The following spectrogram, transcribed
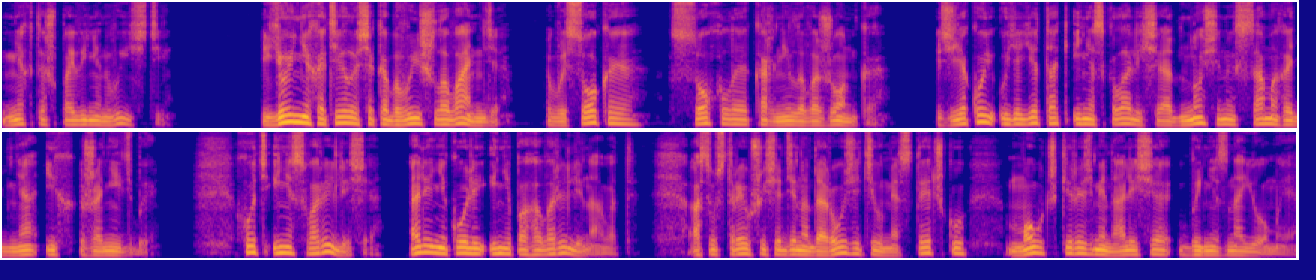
нехта ж павінен выйсці. Ёй не хацелася, каб выйшла вандзя, высокая, сохлая карнілава жонка, з якой у яе так і не склаліся адносіны з самага дня іх жаніцьбы. Хоць і не сварыліся, але ніколі і не пагаварылі нават а сустрэўшыся дзе на дарозе ці ў мястэчку моўчкі разміналіся бы незнаёмыя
